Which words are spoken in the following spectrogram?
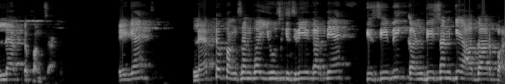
लेफ़्ट फ़ंक्शन ठीक है? लेफ़्ट फ़ंक्शन का यूज़ किस लिए करते हैं? किसी भी कंडीशन के आधार पर।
